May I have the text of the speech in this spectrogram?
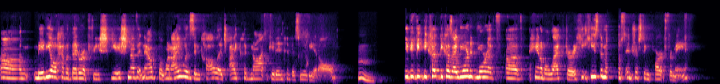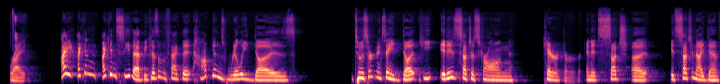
um, maybe I'll have a better appreciation of it now. But when I was in college, I could not get into this movie at all. Hmm. Be- be- because because I wanted more of of Hannibal Lecter. He, he's the most interesting part for me. Right. I I can I can see that because of the fact that Hopkins really does to a certain extent he does he it is such a strong character and it's such a it's such an ident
